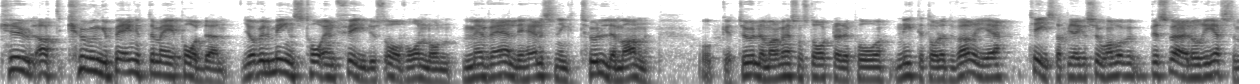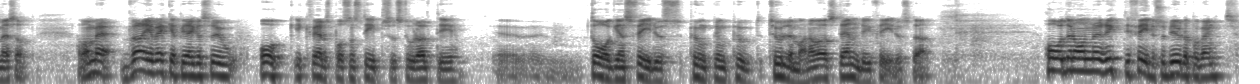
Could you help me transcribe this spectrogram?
Kul att kung Bengt är med i podden. Jag vill minst ha en Fidus av honom. Med vänlig hälsning Tulleman. Och Tulleman var en som startade på 90-talet varje tisdag på Jägersro. Han var besvärlig att resa med så att han var med varje vecka på Jägersro och i Kvällspostens tips så stod det alltid eh, Dagens Fidus... Punkt, punkt, punkt, Tulleman. Han var ständig Fidus där. Har du någon riktig Fidus att bjuda på Bengt?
